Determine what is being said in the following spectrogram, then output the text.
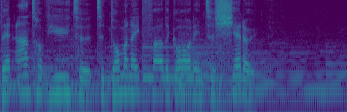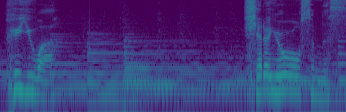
that aren't of you to, to dominate, Father God, and to shadow who you are, shadow your awesomeness,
